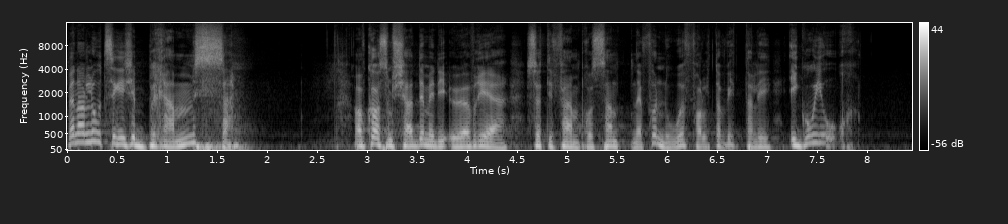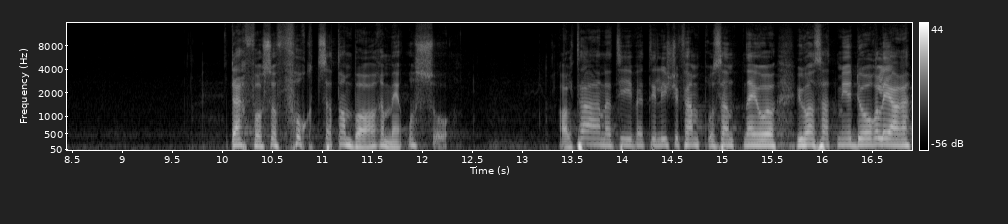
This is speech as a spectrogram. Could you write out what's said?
Men han lot seg ikke bremse av hva som skjedde med de øvrige 75 for noe falt av vitterlig i god jord. Derfor så fortsetter han bare med å så. Alternativet til de 25% er jo uansett mye dårligere.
